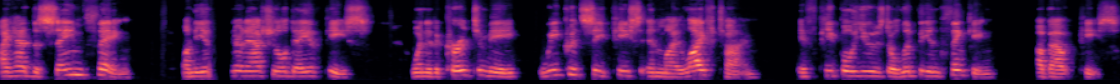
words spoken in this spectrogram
I had the same thing on the International Day of Peace when it occurred to me we could see peace in my lifetime if people used Olympian thinking about peace.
